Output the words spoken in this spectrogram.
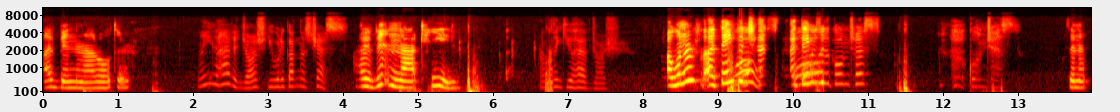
I've been in that altar. No, you haven't, Josh. You would have gotten this chest. I've been in that cave. I don't think you have, Josh. I wonder if I think Whoa. the chest. I oh, think the, it golden chest? Golden chest. it's in it.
